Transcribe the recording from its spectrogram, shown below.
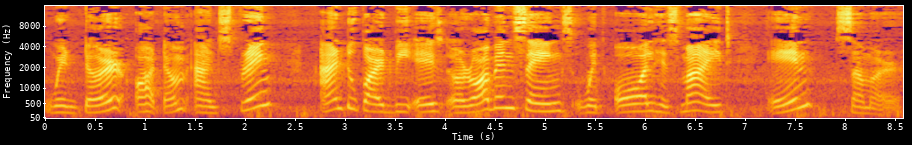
winter, autumn and spring and to part B is Robin sings with all his might in summer.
